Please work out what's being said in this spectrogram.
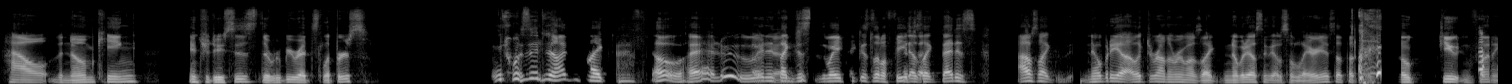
how the Gnome King introduces the ruby red slippers? Was it not just like, oh, hello, and it's like just the way he kicked his little feet? It's I was a- like, that is. I was like, nobody. I looked around the room. I was like, nobody else think that was hilarious. I thought that was so cute and funny.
